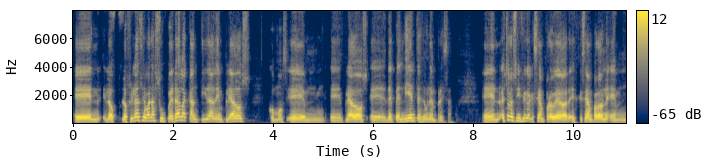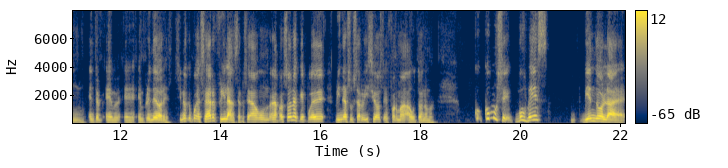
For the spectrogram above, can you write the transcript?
los, freelancers van a superar la cantidad de empleados como em, empleados dependientes de una empresa. Esto no significa que sean proveedores, que sean, perdón, em, em, emprendedores, sino que pueden ser freelancers, o sea, una persona que puede brindar sus servicios en forma autónoma. ¿Cómo se, vos ves, viendo la,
